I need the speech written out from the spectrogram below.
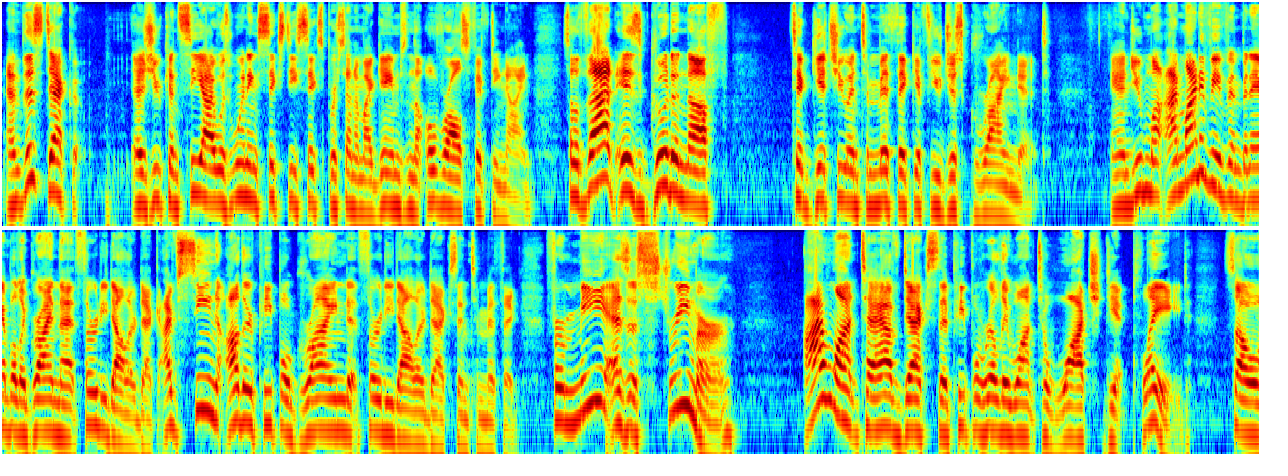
And this deck, as you can see, I was winning 66% of my games and the overall's 59. So that is good enough to get you into Mythic if you just grind it. And you, I might have even been able to grind that $30 deck. I've seen other people grind $30 decks into Mythic. For me as a streamer, I want to have decks that people really want to watch get played. So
